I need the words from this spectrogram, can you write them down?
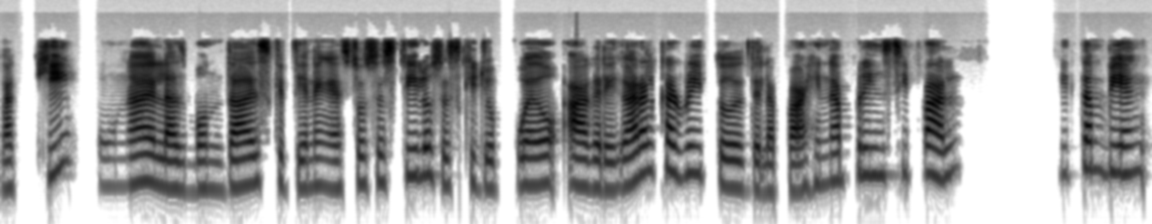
aquí una de las bondades que tienen estos estilos es que yo puedo agregar al carrito desde la página principal y también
